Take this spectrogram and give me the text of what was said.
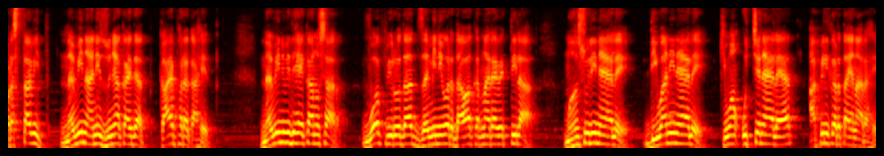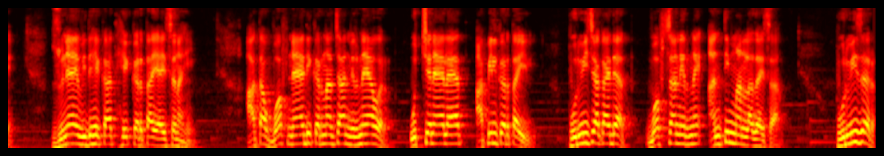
प्रस्तावित नवीन आणि जुन्या कायद्यात काय फरक आहेत? नवीन विधेयकानुसार वफ विरोधात जमिनीवर दावा करणाऱ्या व्यक्तीला महसुली न्यायालय दिवाणी न्यायालय किंवा उच्च न्यायालयात अपील करता येणार आहे. जुन्या विधेयकात हे करता यायचं नाही. आता वफ न्यायाधिकरणाच्या निर्णयावर उच्च न्यायालयात अपील करता येईल. पूर्वीच्या कायद्यात वफचा निर्णय अंतिम मानला जायचा. पूर्वी जर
